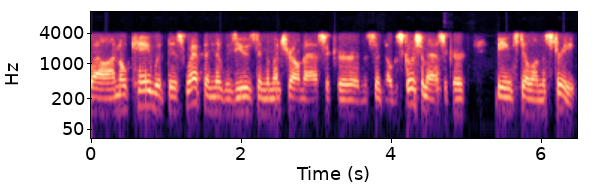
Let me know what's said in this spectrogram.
well, I'm okay with this weapon that was used in the Montreal massacre and the Nova Scotia massacre being still on the street.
